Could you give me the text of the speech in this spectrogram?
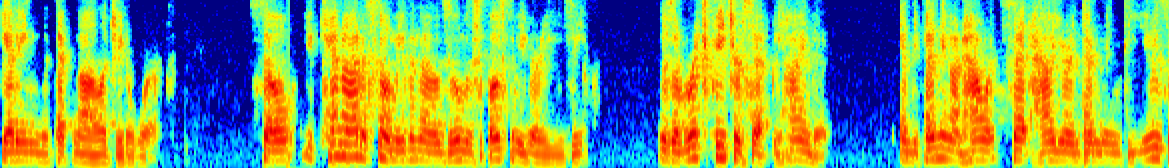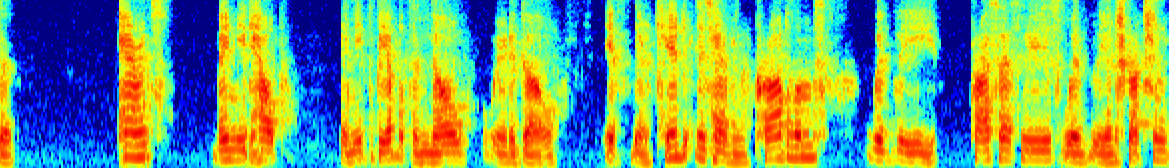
getting the technology to work. So you cannot assume, even though Zoom is supposed to be very easy, there's a rich feature set behind it. And depending on how it's set, how you're intending to use it, parents may need help. They need to be able to know where to go. If their kid is having problems with the processes, with the instruction,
